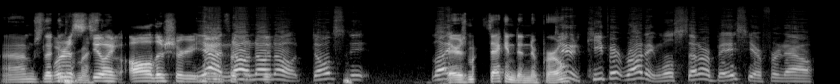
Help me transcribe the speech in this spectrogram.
I'm just looking we're for just my. stealing all the sugar cane. Yeah, no, no, no. Don't steal. Like, There's my second ender pearl. dude, keep it running. We'll set our base here for now.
